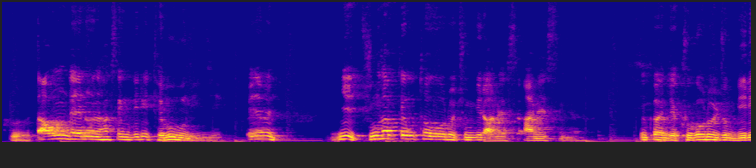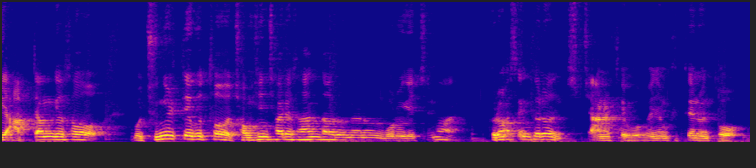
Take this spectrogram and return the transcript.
그 다운되는 학생들이 대부분이지. 왜냐면 이제 중3 때부터 그거를 준비를 안, 했, 안 했으면. 그러니까 이제 그거를 좀 미리 앞당겨서 뭐 중1 때부터 정신 차려서 한다 그러면은 모르겠지만 그런 학생들은 쉽지 않을 테고. 왜냐면 그때는 또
